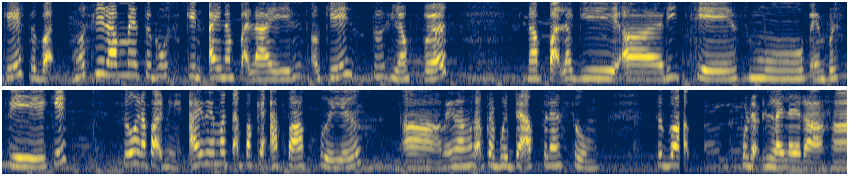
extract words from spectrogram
Okay, sebab mostly ramai tegur skin I nampak lain. Okay, tu yang first. Nampak lagi uh, licin, smooth and bersih, okay. So, nampak ni. I memang tak pakai apa-apa ya. Uh, memang tak pakai bedak apa langsung. Sebab produk Laila ha.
